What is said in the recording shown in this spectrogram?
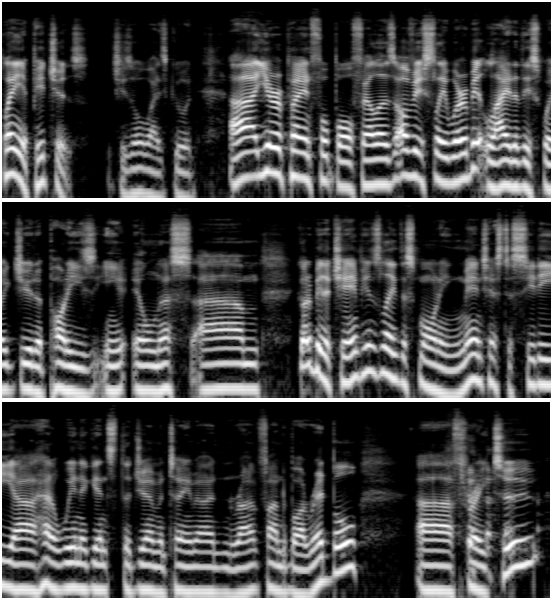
Plenty of pictures, which is always good. Uh, European football, fellas. Obviously, we're a bit later this week due to Poddy's I- illness. Um, got a bit of Champions League this morning. Manchester City uh, had a win against the German team owned and run, funded by Red Bull, uh, 3 2.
